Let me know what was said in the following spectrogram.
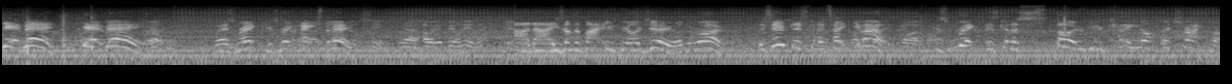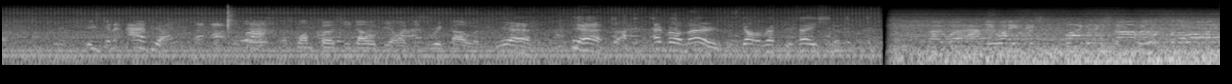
get me, get me! Where's Rick? Is Rick next to me? Yeah. Oh, it'll be on here, then. Ah, no, he's on the back, he's behind you, on the road. It's him that's going to take you out. It's Rick that's going to stove you clean off the track, bro. He's going to have you. That's one person you know behind, is Rick Owen. Yeah, yeah. Everyone knows. He's got a reputation. So uh, Andy waves his flag at the start, we look to the line,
